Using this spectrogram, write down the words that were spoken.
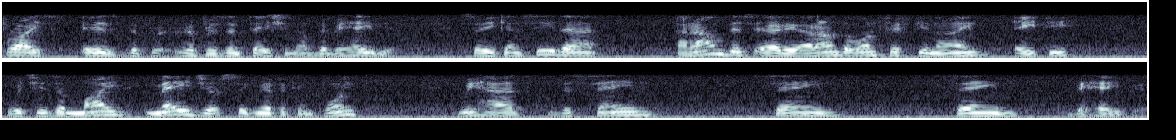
price is the representation of the behavior? So you can see that around this area around the 159.80 which is a major significant point we had the same same same behavior.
